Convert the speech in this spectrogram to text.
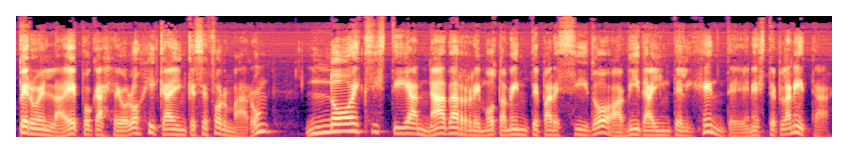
pero en la época geológica en que se formaron, no existía nada remotamente parecido a vida inteligente en este planeta.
